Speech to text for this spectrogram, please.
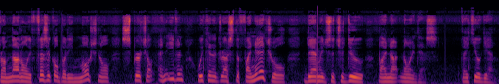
from not only physical but emotional, spiritual, and even we can address the financial damage that you do by not knowing this. Thank you again.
